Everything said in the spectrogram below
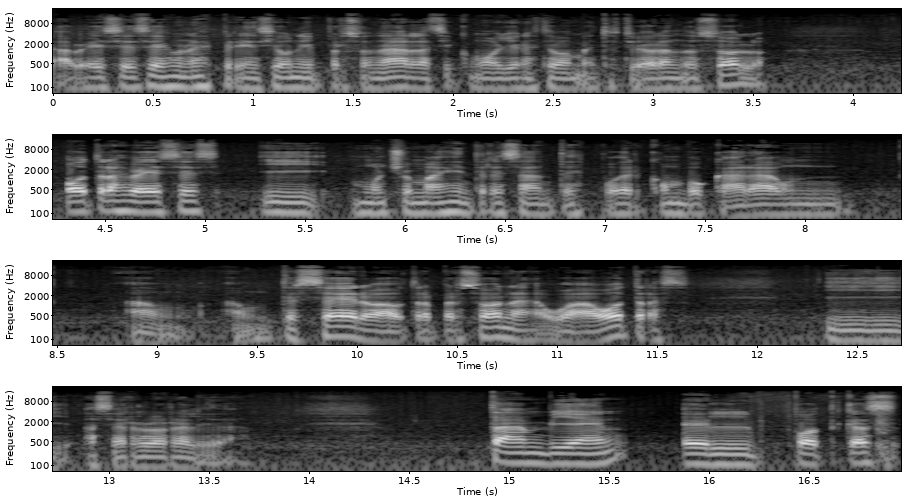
a veces es una experiencia unipersonal, así como yo en este momento estoy hablando solo. Otras veces, y mucho más interesante, es poder convocar a un, a un, tercero, a otra persona o a otras y hacerlo realidad. También el podcast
